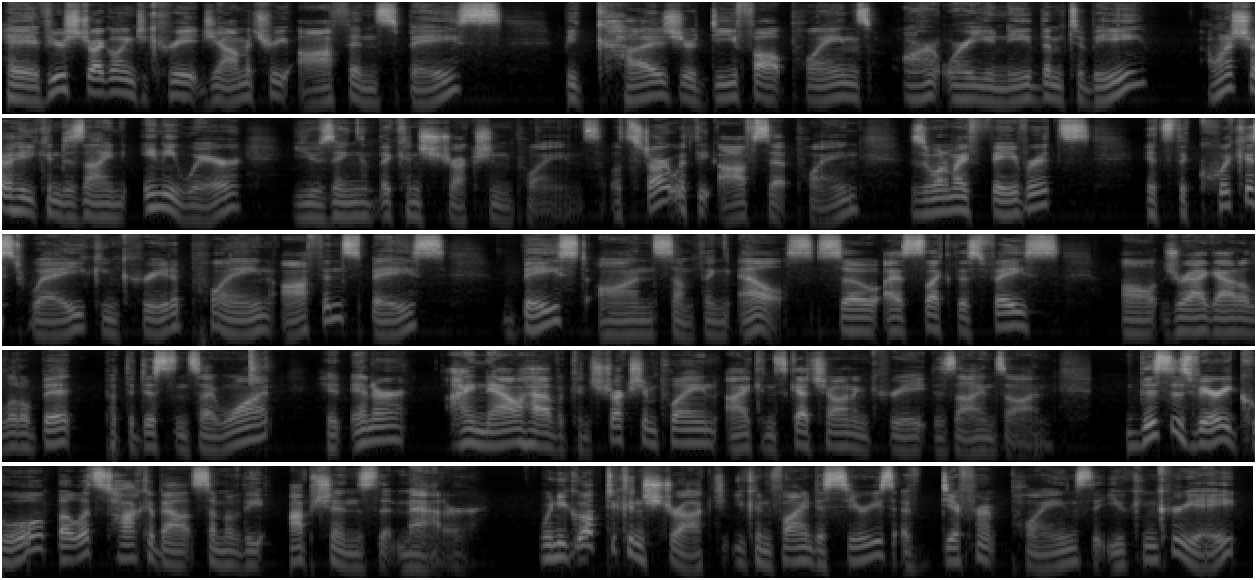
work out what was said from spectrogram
Hey, if you're struggling to create geometry off in space because your default planes aren't where you need them to be, I want to show how you can design anywhere using the construction planes. Let's start with the offset plane. This is one of my favorites. It's the quickest way you can create a plane off in space based on something else. So I select this face, I'll drag out a little bit, put the distance I want, hit enter. I now have a construction plane I can sketch on and create designs on. This is very cool, but let's talk about some of the options that matter. When you go up to construct, you can find a series of different planes that you can create,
